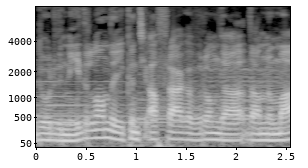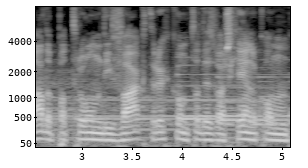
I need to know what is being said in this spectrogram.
door de Nederlanden. Je kunt je afvragen waarom dat, dat nomade patroon die vaak terugkomt, dat is waarschijnlijk om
